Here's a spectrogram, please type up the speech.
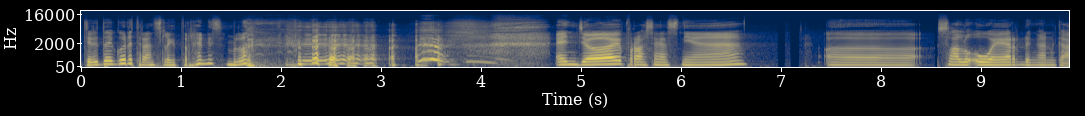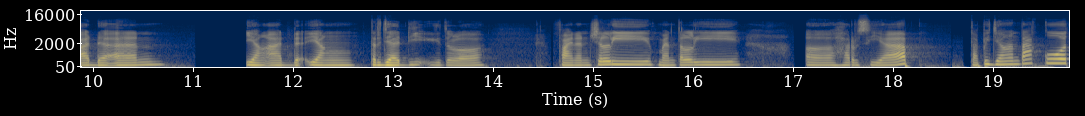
Cerita gue udah translatornya nih sebelah. enjoy prosesnya, eh selalu aware dengan keadaan yang ada, yang terjadi gitu loh. Financially, mentally eh, harus siap, tapi jangan takut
